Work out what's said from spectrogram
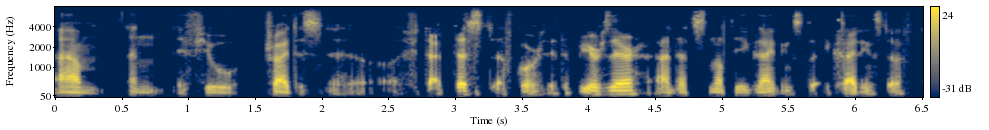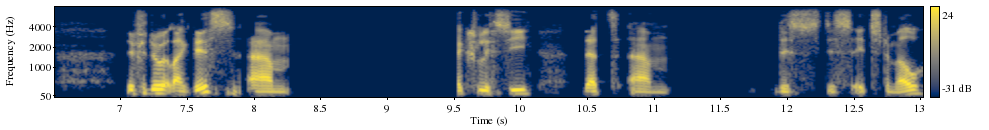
And if you try to uh, type test, of course, it appears there. Uh, that's not the exciting st exciting stuff. If you do it like this, um, actually see that um, this this HTML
